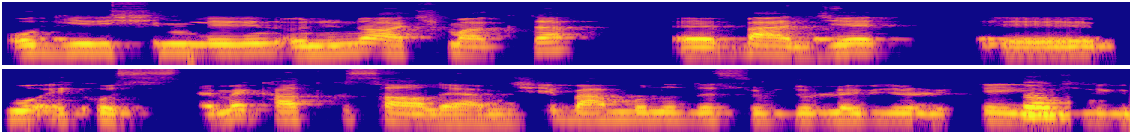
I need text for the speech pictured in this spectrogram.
o girişimlerin önünü açmakta e, bence e, bu ekosisteme katkı sağlayan bir şey. Ben bunu da sürdürülebilirlikle ilgili.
